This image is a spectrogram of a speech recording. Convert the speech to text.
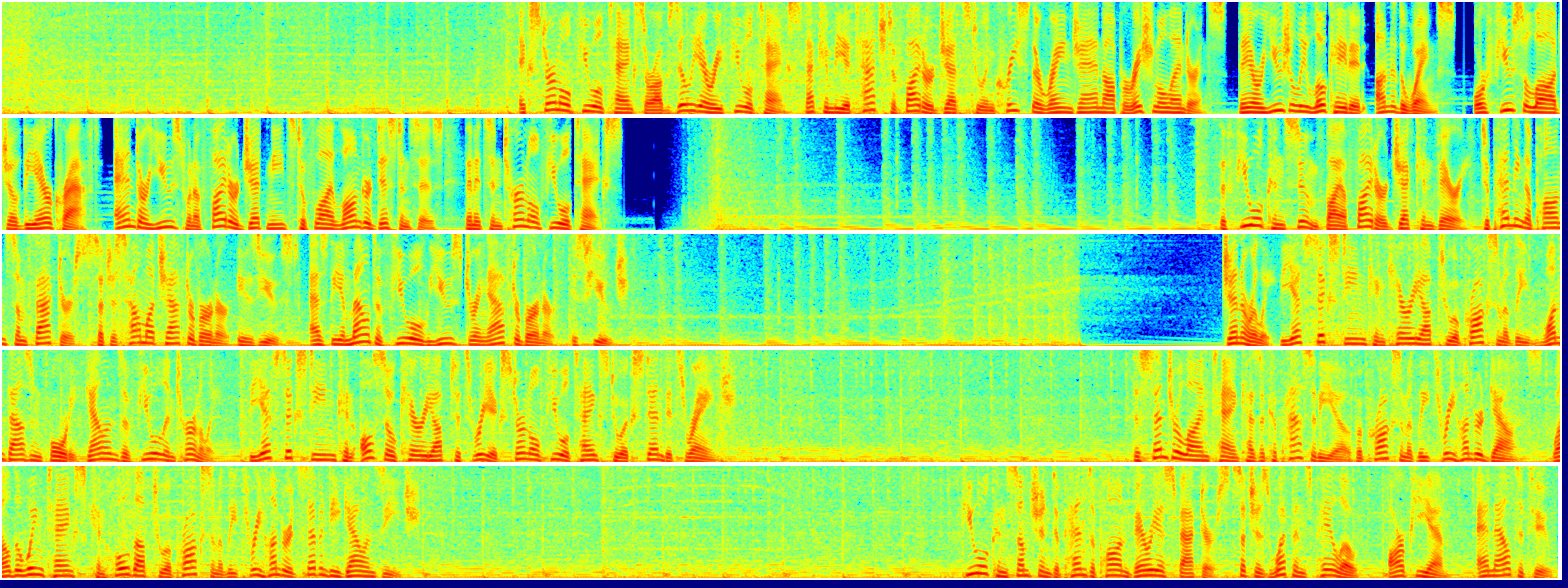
External fuel tanks are auxiliary fuel tanks that can be attached to fighter jets to increase their range and operational endurance. They are usually located under the wings or fuselage of the aircraft and are used when a fighter jet needs to fly longer distances than its internal fuel tanks. The fuel consumed by a fighter jet can vary, depending upon some factors such as how much afterburner is used, as the amount of fuel used during afterburner is huge. Generally, the F-16 can carry up to approximately 1,040 gallons of fuel internally. The F-16 can also carry up to three external fuel tanks to extend its range. The centerline tank has a capacity of approximately 300 gallons, while the wing tanks can hold up to approximately 370 gallons each. Fuel consumption depends upon various factors such as weapons payload, RPM, and altitude.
